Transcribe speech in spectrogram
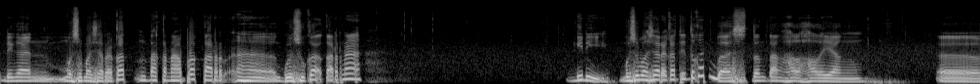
dengan musuh masyarakat. Entah kenapa kar uh, gue suka karena gini musuh masyarakat itu kan bahas tentang hal-hal yang uh,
